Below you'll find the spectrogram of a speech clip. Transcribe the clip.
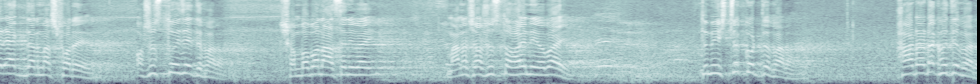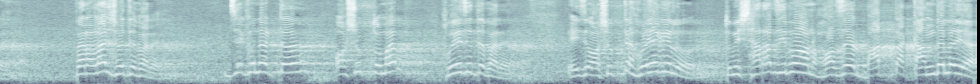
এর এক দেড় মাস পরে অসুস্থ হয়ে যেতে পারো। সম্ভাবনা আসেনি ভাই? মানুষ অসুস্থ হয়নি ও ভাই? তুমি স্ট্রোক করতে পারো। হার্ট অ্যাটাক হতে পারে প্যারালাইজ হতে পারে যে কোনো একটা অসুখ তোমার হয়ে যেতে পারে। এই যে অসুখটা হয়ে গেল, তুমি সারা জীবন হজের বাদটা কান্দে লইয়া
